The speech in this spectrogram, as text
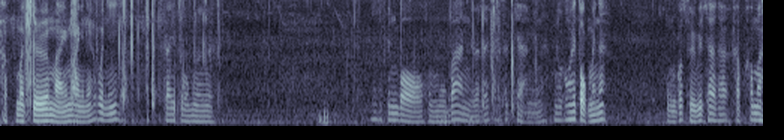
ขับมาเจอหมายใหม่นะครับวันนี้ใกล้ตัวเมืองเลยนี่จะเป็นบ่อของหมู่บ้านหรืออะไรสักอย่างนี่ยนะไม่รู้เขาให้ตกไหมนะ ผมก็ถือวิชาขับเข้ามา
